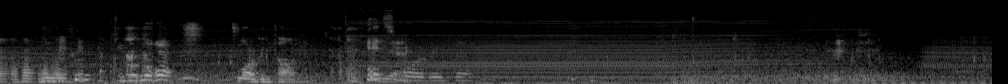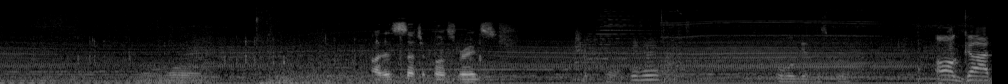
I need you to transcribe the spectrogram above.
It's Morbin Town. it's more good than- Oh, this is such a close race. Mhm. Who will get this proof? Oh god!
